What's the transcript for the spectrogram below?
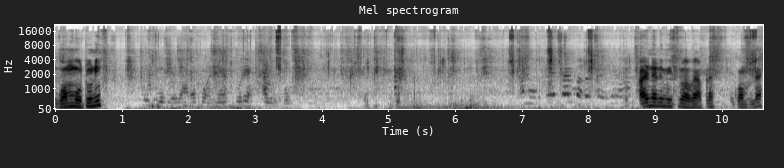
ગોમ મોટું નહીં. બે ફાઇનલી મિત્રો હવે આપણે ગોમને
